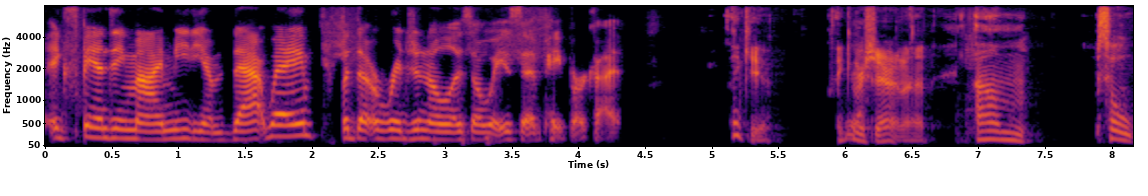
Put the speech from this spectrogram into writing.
expanding my medium that way but the original is always a paper cut. Thank you. Thank you yeah. for sharing that. Um so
